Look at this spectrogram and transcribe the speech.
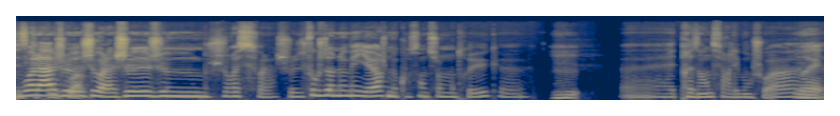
Voilà, je, je, voilà, je, je, je reste. Voilà, il faut que je donne le meilleur, je me concentre sur mon truc. Mhm. être présente, faire les bons choix. Ouais.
